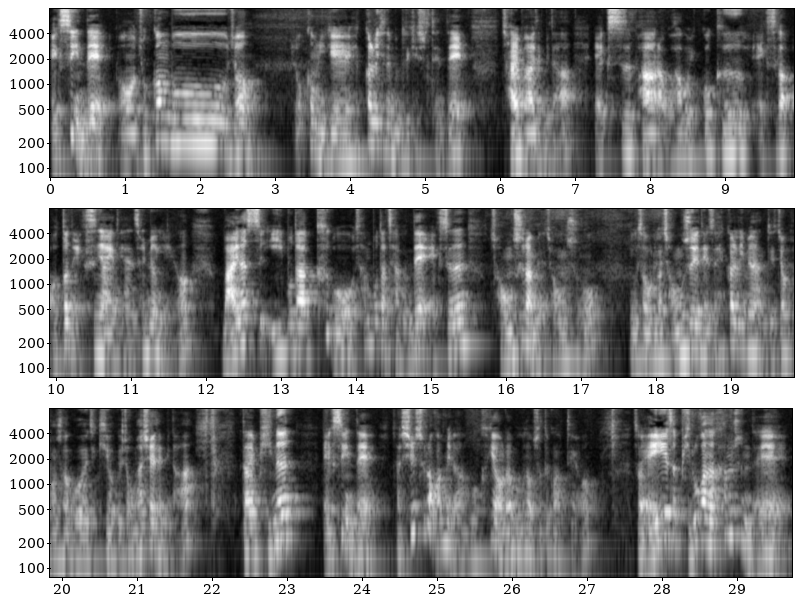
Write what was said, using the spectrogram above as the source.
X인데, 어, 조건부죠. 조금 이게 헷갈리시는 분들이 계실 텐데, 잘 봐야 됩니다. X바라고 하고 있고, 그 X가 어떤 X냐에 대한 설명이에요. 마이너스 2보다 크고 3보다 작은데 X는 정수랍니다. 정수. 여기서 우리가 정수에 대해서 헷갈리면 안 되죠. 정수가 뭐였는지 기억을 조금 하셔야 됩니다. 그 다음에 B는 X인데 자, 실수라고 합니다. 뭐 크게 어려운 부분은 없었을 것 같아요. 그래서 A에서 B로 가는 함수인데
